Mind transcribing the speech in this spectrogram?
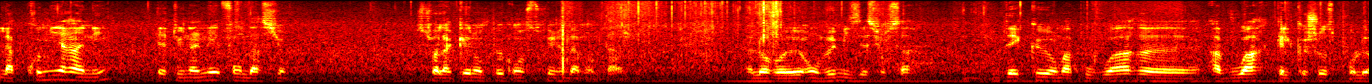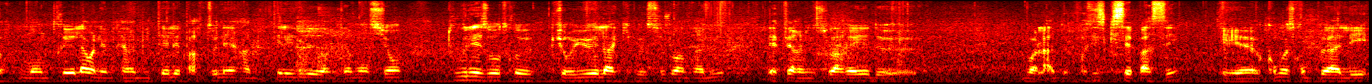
la première année est une année fondation sur laquelle on peut construire davantage. Alors euh, on veut miser sur ça. Dès qu'on va pouvoir euh, avoir quelque chose pour leur montrer, là on aimerait inviter les partenaires, inviter les deux interventions, tous les autres curieux là qui veulent se joindre à nous et faire une soirée de, voilà, de voici ce qui s'est passé et euh, comment est-ce qu'on peut aller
